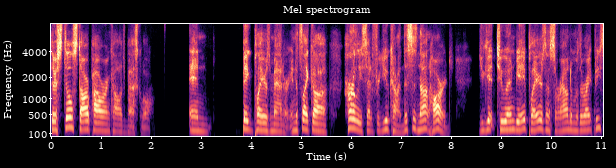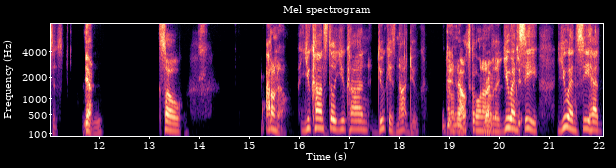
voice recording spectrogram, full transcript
there's still star power in college basketball. And big players matter. And it's like uh Hurley said for UConn, this is not hard. You get two NBA players and surround them with the right pieces. Yeah. Mm-hmm. So I don't know. UConn still UConn. Duke is not Duke. I don't know no, what's going on right. over there. UNC, UNC had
